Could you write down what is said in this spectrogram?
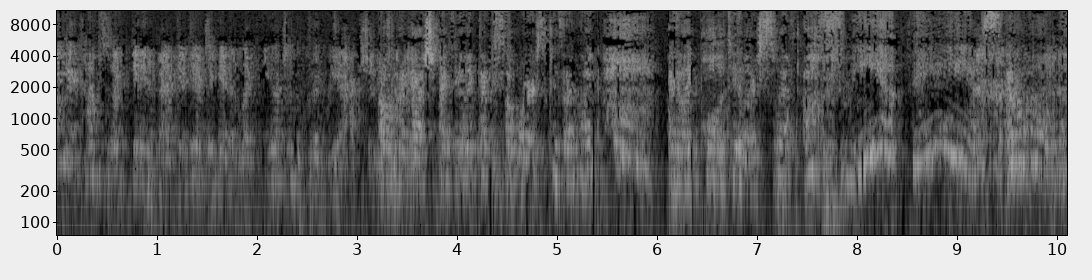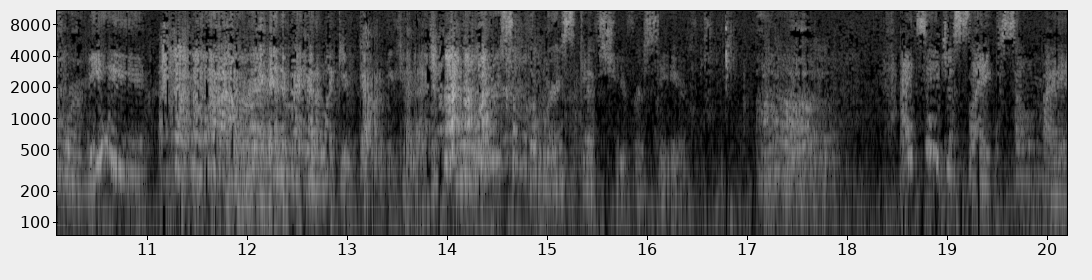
think it comes to like getting a bad gift. You have to get it like you have to have a good reaction. Oh my gosh, I feel like that's the worst because I'm like, I like pull a Taylor Swift. Oh, me? Thanks. Oh, For me, yeah, right. And in my head, I'm like, you've got to be kidding. what are some of the worst gifts you've received? Oh. I'd say just like some of my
